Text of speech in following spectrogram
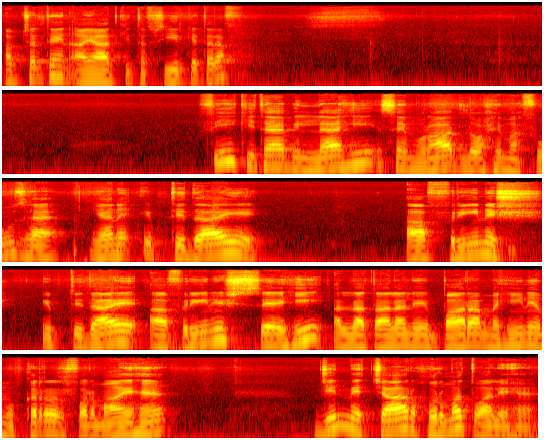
اب چلتے ہیں ان آیات کی تفسیر کی طرف۔ فی کتاب اللہ سے مراد لوح محفوظ ہے یعنی ابتدائی آفرینش، ابتدائے آفرینش سے ہی اللہ تعالیٰ نے بارہ مہینے مقرر فرمائے ہیں، جن میں چار حرمت والے ہیں۔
